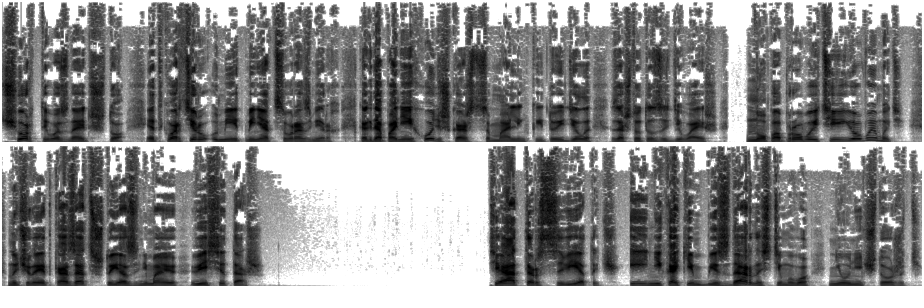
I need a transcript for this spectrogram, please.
Черт его знает что! Эта квартира умеет меняться в размерах. Когда по ней ходишь, кажется маленькой, то и дело за что-то задеваешь. Но попробуйте ее вымыть. Начинает казаться, что я занимаю весь этаж. Театр Светоч, и никаким бездарностям его не уничтожить.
